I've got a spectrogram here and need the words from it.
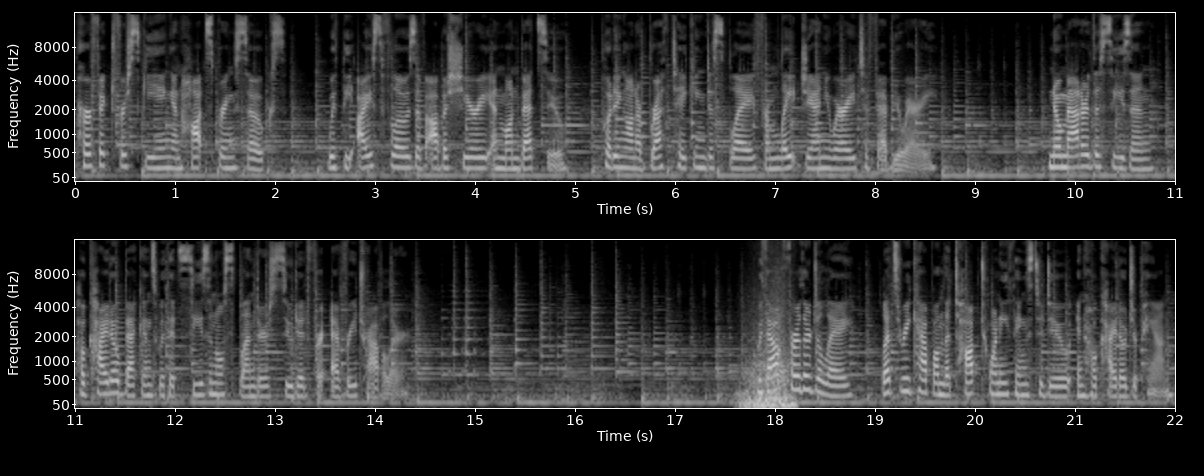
perfect for skiing and hot spring soaks, with the ice floes of Abashiri and Monbetsu putting on a breathtaking display from late January to February. No matter the season, Hokkaido beckons with its seasonal splendors suited for every traveler. Without further delay, let's recap on the top 20 things to do in Hokkaido, Japan.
